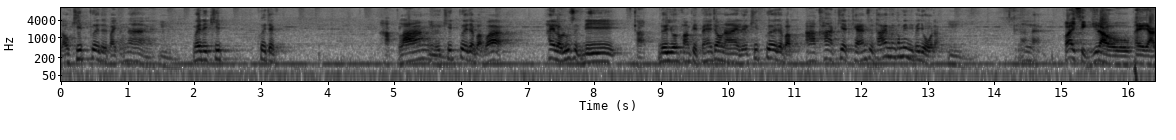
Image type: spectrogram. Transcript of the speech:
เราคิดเพื่อจะไปข้างหน้าไงอืมไม่ได้คิดเพื่อจะหักล้างอืมหรือคิดเพื่อจะแบบว่าให้เรารู้สึกดีครับโดยโยนความผิดไปให้เจ้านาย หรือคิดเพื่อจะแบบอาฆาตเครียดแค้นสุดท้ายมันก็ไม่มีประโยชน์อะอืมนั่นแหละเพราะไอ้สิ่งที่เราพยายาม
